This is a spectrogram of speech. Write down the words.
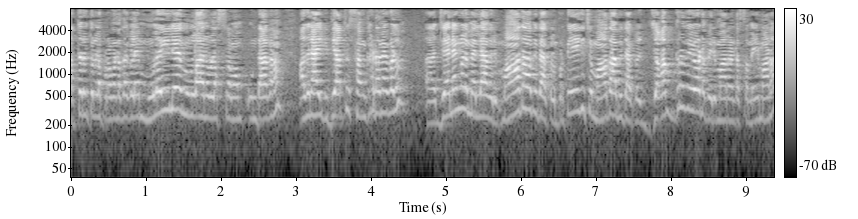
അത്തരത്തിലുള്ള പ്രവണതകളെ മുളയിലേ നുള്ളാനുള്ള ശ്രമം ഉണ്ടാകണം. അതിനായി വിദ്യാർത്ഥി സംഘടനകളും ജനങ്ങളും എല്ലാവരും മാതാപിതാക്കളും പ്രത്യേകിച്ച് മാതാപിതാക്കൾ ജാഗ്രതയോടെ പെരുമാറേണ്ട സമയമാണ്.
